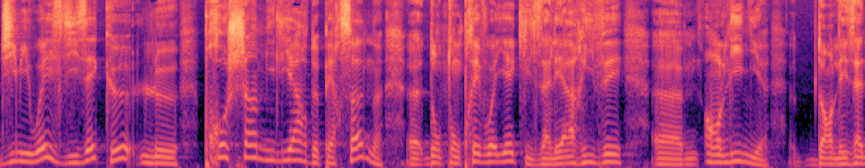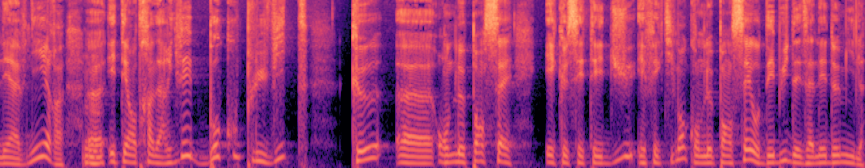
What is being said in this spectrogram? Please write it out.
Jimmy Wales disait que le prochain milliard de personnes dont on prévoyait qu'ils allaient arriver en ligne dans les années à venir mmh. étaient en train d'arriver beaucoup plus vite que euh, on ne le pensait et que c'était dû effectivement qu'on ne le pensait au début des années 2000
